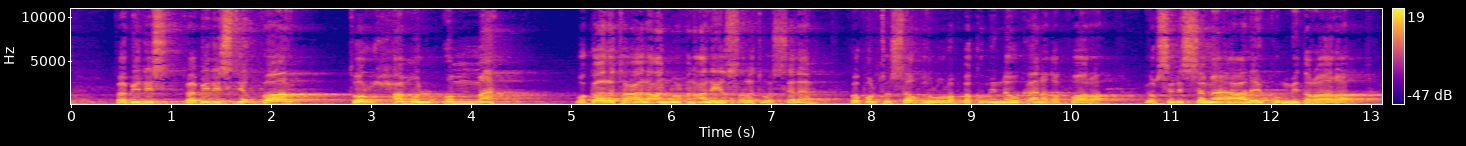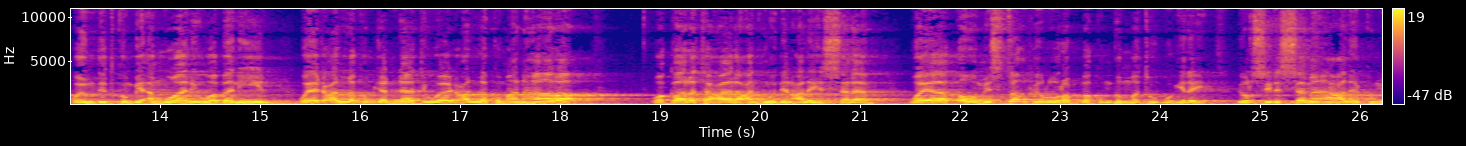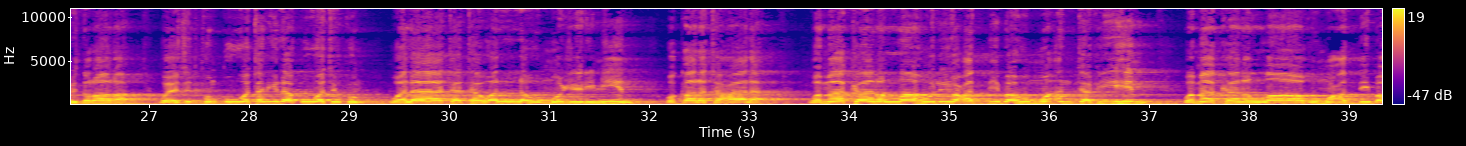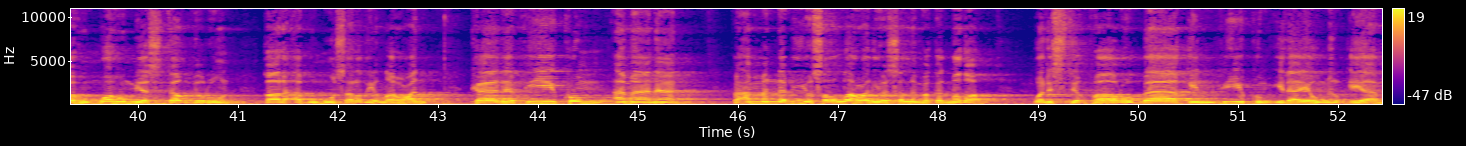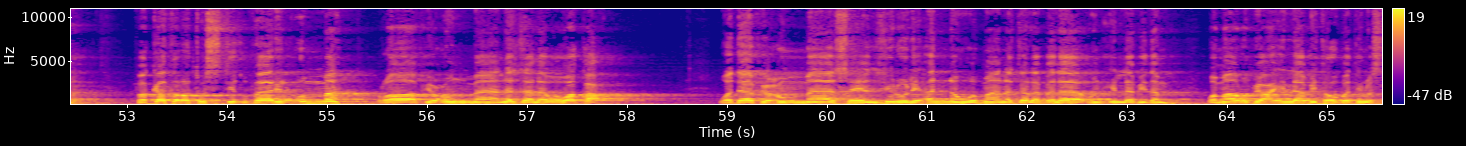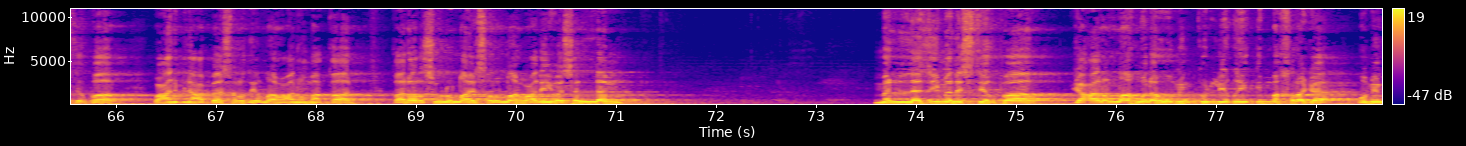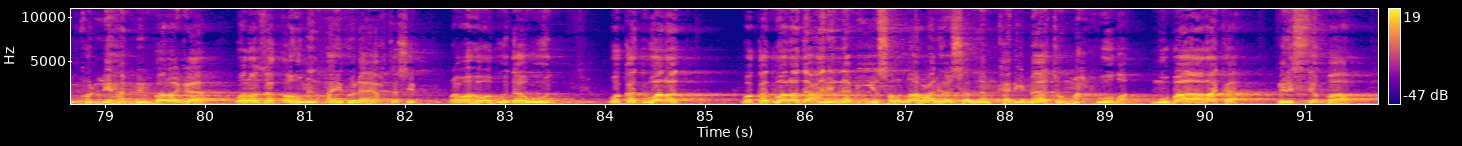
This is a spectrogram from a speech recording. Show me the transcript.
فبالاستغفار ترحم الأمة. وقال تعالى عن نوح عليه الصلاة والسلام فقلت استغفروا ربكم إنه كان غفارا. يرسل السماء عليكم مدرارا ويمددكم بأموال وبنين ويجعل لكم جنات ويجعل لكم أنهارا. وقال تعالى عن هود عليه السلام ويا قوم استغفروا ربكم ثم توبوا إليه. يرسل السماء عليكم مدرارا ويزدكم قوة إلى قوتكم ولا تتولوا مجرمين. وقال تعالى وما كان الله ليعذبهم وأنت فيهم وما كان الله معذبهم وهم يستغفرون. قال أبو موسى رضي الله عنه كان فيكم أمانان. فأما النبي صلى الله عليه وسلم فقد مضى. والاستغفار باق فيكم إلى يوم القيامة. فكثرة استغفار الأمة رافع ما نزل ووقع. ودافع ما سينزل لأنه ما نزل بلاء إلا بذنب. وما رفع إلا بتوبة واستغفار. وعن ابن عباس رضي الله عنهما قال قال رسول الله صلى الله عليه وسلم من لزم الاستغفار جعل الله له من كل ضيق مخرجا ومن كل هم فرجا ورزقه من حيث لا يحتسب رواه أبو داود. وقد ورد وقد ورد عن النبي صلى الله عليه وسلم كلمات محفوظة مباركة في الاستغفار.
